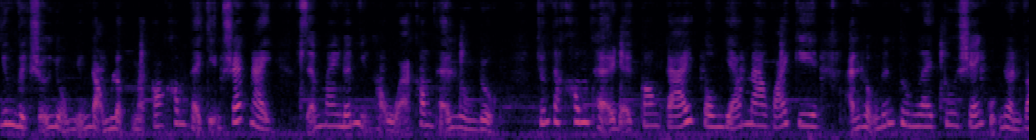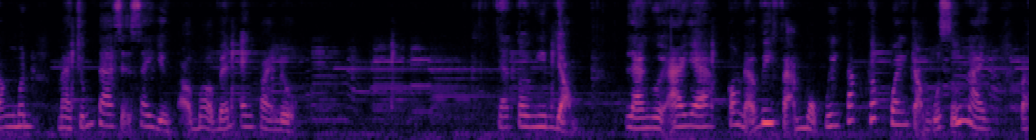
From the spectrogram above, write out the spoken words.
nhưng việc sử dụng những động lực mà con không thể kiểm soát này sẽ mang đến những hậu quả không thể lường được. Chúng ta không thể để con cái tôn giáo ma quái kia ảnh hưởng đến tương lai tươi sáng của nền văn minh mà chúng ta sẽ xây dựng ở bờ bến an toàn được. Cha tôi nghiêm giọng, là người Aya, con đã vi phạm một nguyên tắc rất quan trọng của xứ này và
